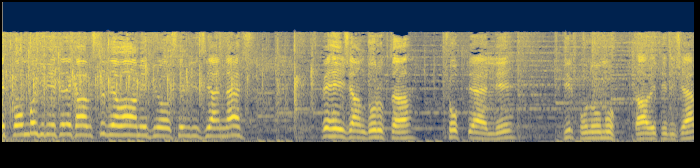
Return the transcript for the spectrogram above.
Evet bomba gibi yetenek avcısı devam ediyor sevgili izleyenler. Ve heyecan Doruk'ta çok değerli bir konuğumu davet edeceğim.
